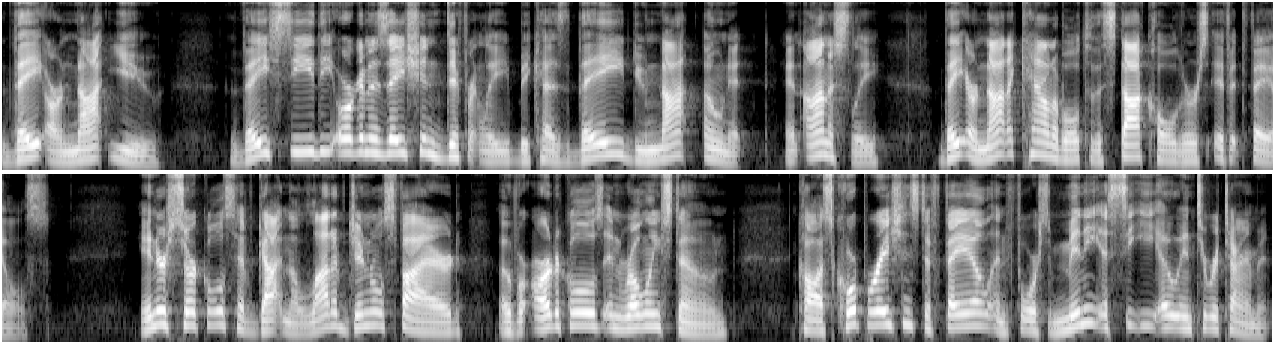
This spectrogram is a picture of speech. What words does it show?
they are not you. They see the organization differently because they do not own it, and honestly, they are not accountable to the stockholders if it fails. Inner circles have gotten a lot of generals fired over articles in Rolling Stone, caused corporations to fail, and forced many a CEO into retirement.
